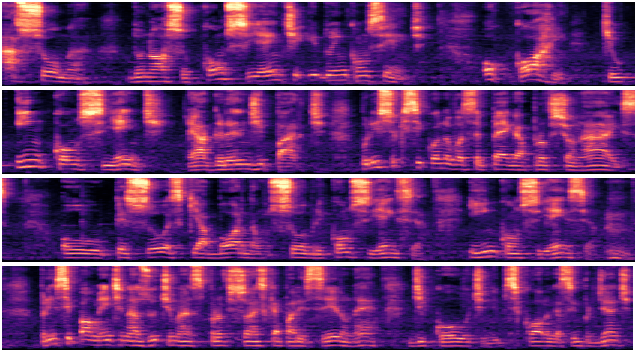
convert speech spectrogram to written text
a soma do nosso consciente e do inconsciente. Ocorre que o inconsciente é a grande parte. Por isso que se quando você pega profissionais ou pessoas que abordam sobre consciência e inconsciência, principalmente nas últimas profissões que apareceram, né, de coach, de psicólogo, assim por diante,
